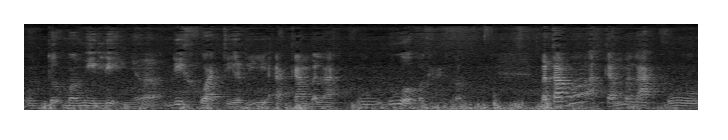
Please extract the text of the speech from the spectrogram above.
untuk memilihnya dikhawatiri akan berlaku dua perkara. Pertama akan berlaku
